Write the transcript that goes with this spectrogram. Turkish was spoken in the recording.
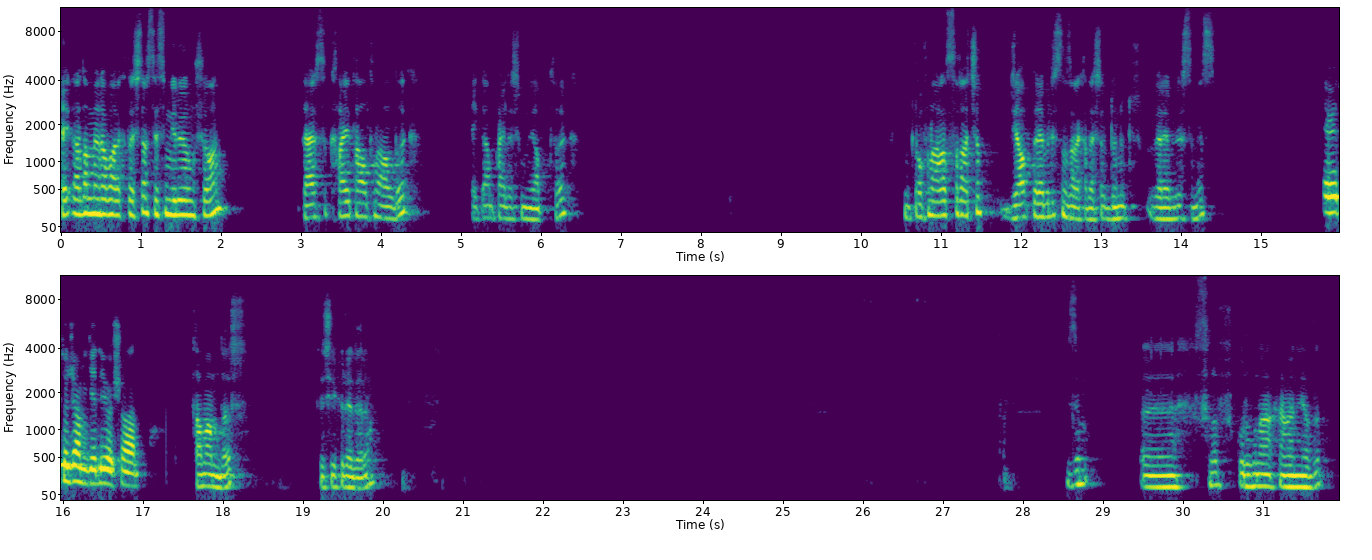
Tekrardan merhaba arkadaşlar. Sesim geliyor mu şu an? Dersi kayıt altına aldık. Ekran paylaşımını yaptık. Mikrofonu ara sıra açıp cevap verebilirsiniz arkadaşlar. Dönüt verebilirsiniz. Evet hocam geliyor şu an. Tamamdır. Teşekkür ederim. Bizim eee, sınıf grubuna hemen yazıp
